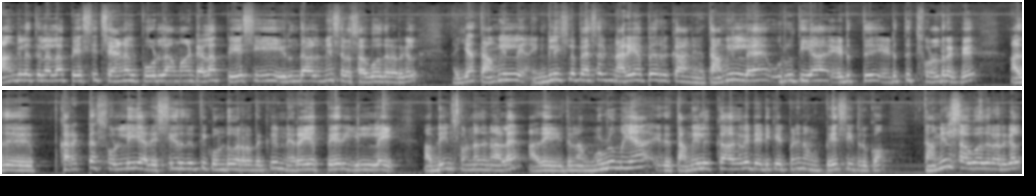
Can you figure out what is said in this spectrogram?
ஆங்கிலத்திலலாம் பேசி சேனல் போடலாமான்ட்டு எல்லாம் பேசி இருந்தாலுமே சில சகோதரர்கள் ஐயா தமிழ் இங்கிலீஷில் பேசுறதுக்கு நிறைய பேர் இருக்காங்க. தமிழில் உறுதியாக எடுத்து எடுத்து சொல்றதுக்கு அது கரெக்டாக சொல்லி அதை சீர்திருத்தி கொண்டு வர்றதுக்கு நிறைய பேர் இல்லை. அப்படின்னு சொன்னதுனால அதை இது நான் முழுமையாக இது தமிழுக்காகவே டெடிகேட் பண்ணி நம்ம பேசிகிட்டு இருக்கோம். தமிழ் சகோதரர்கள்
